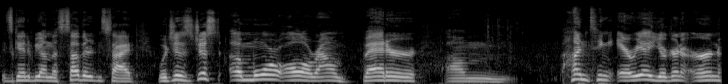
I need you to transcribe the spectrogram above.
is going to be on the southern side, which is just a more all-around better um, hunting area, you're going to earn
